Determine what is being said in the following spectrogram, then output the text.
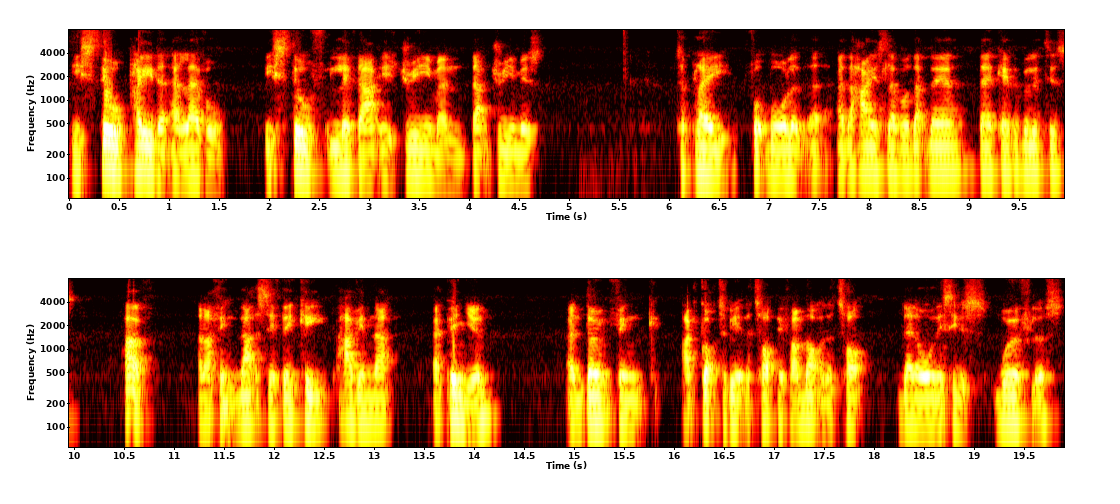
He still played at a level. He still lived out his dream, and that dream is to play football at, at the highest level that their their capabilities have. And I think that's if they keep having that opinion and don't think I've got to be at the top. If I'm not at the top, then all this is worthless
